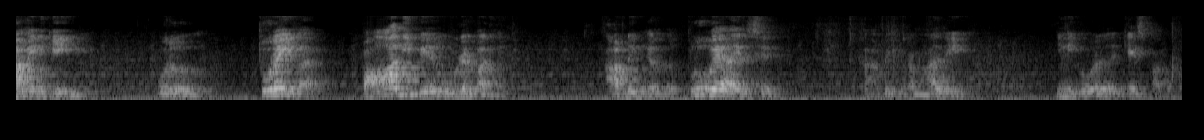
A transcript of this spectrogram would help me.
நாம் இன்னைக்கு ஒரு துறையில பாதி பேர் ஊழல்வாதிகள் அப்படிங்கிறது ப்ரூவே ஆயிடுச்சு அப்படிங்கிற மாதிரி இன்னைக்கு ஒரு கேஸ் பார்க்கணும்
